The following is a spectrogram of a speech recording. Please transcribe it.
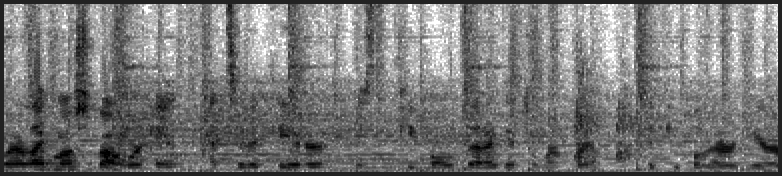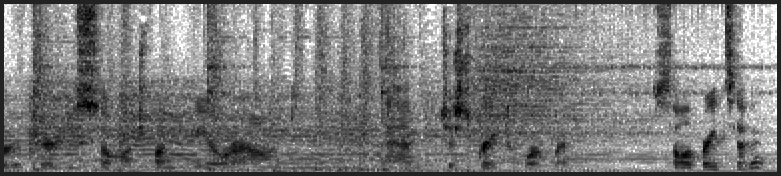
What I like most about working at Civic Theatre is the people that I get to work with. The people that are here, they're just so much fun to be around and just great to work with. Celebrate Civic.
